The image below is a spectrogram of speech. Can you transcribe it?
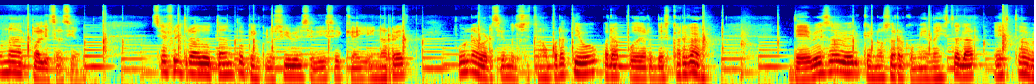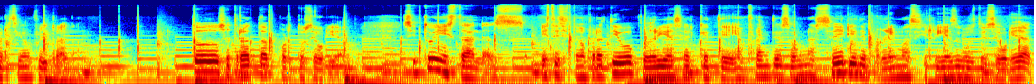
una actualización. Se ha filtrado tanto que inclusive se dice que hay en la red una versión del sistema operativo para poder descargar. Debes saber que no se recomienda instalar esta versión filtrada. Todo se trata por tu seguridad. Si tú instalas este sistema operativo podría ser que te enfrentes a una serie de problemas y riesgos de seguridad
